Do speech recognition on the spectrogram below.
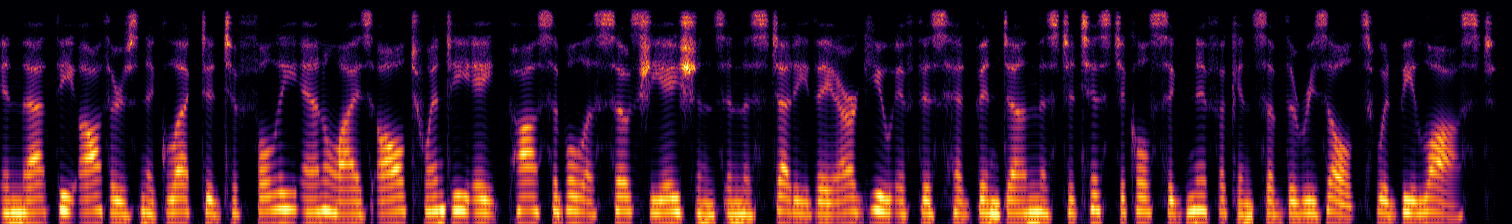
in that the authors neglected to fully analyze all 28 possible associations in the study they argue if this had been done the statistical significance of the results would be lost.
